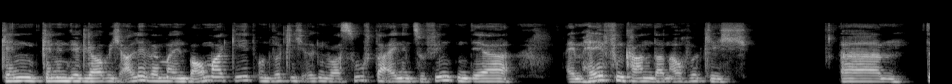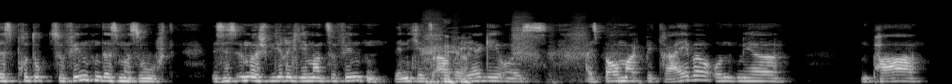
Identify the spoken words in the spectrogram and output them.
kenn, kennen wir, glaube ich, alle, wenn man in den Baumarkt geht und wirklich irgendwas sucht, da einen zu finden, der einem helfen kann, dann auch wirklich ähm, das Produkt zu finden, das man sucht. Es ist immer schwierig, jemand zu finden. Wenn ich jetzt aber hergehe als, als Baumarktbetreiber und mir ein paar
